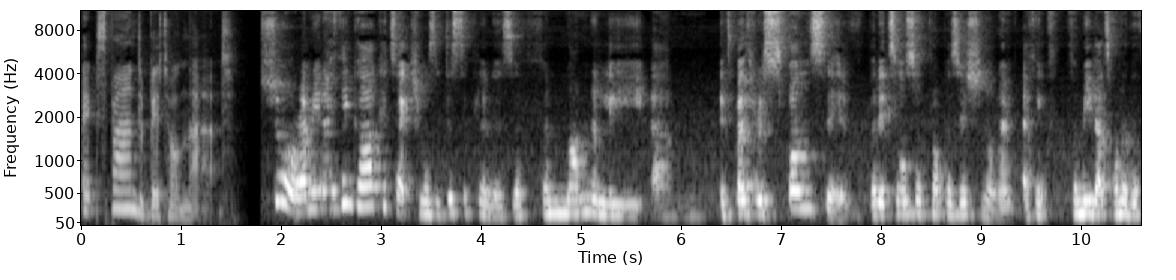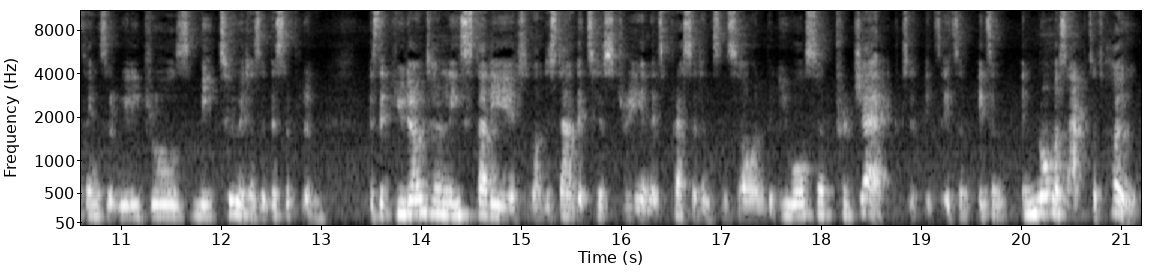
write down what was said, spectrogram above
expand a bit on that? Sure. I mean, I think architecture as a discipline is a phenomenally, um, it's both responsive, but it's also propositional. I, I think for me, that's one of the things that really draws me to it as a discipline is that you don't only study it and understand its history and its precedents and so on, but you also project. It's, it's, a, it's an enormous act of hope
